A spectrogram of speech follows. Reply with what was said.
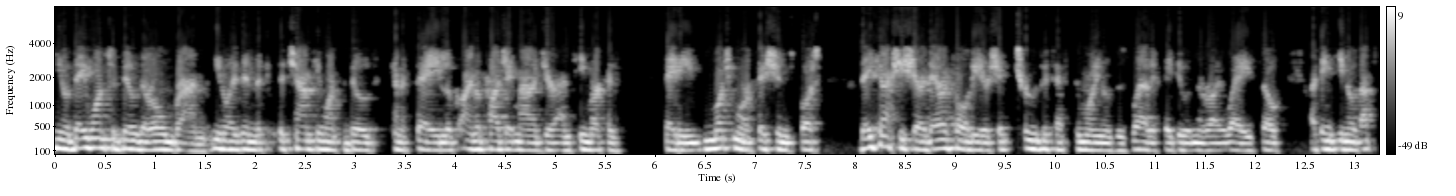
you know, they want to build their own brand. You know, as in the, the champion wants to build, kind of say, look, I'm a project manager and teamwork is maybe much more efficient, but they can actually share their thought leadership through the testimonials as well if they do it in the right way. So I think, you know, that's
